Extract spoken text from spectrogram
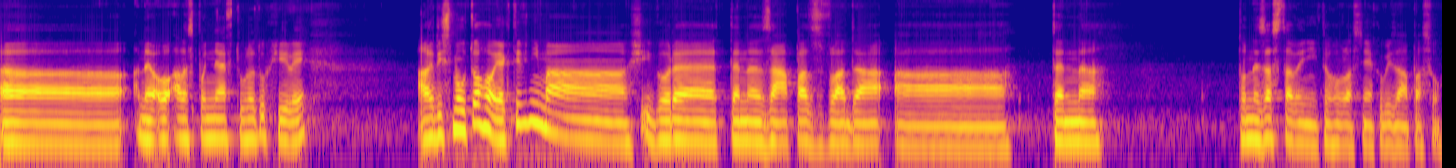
Uh, ne, o- alespoň ne v tuhle tu chvíli. Ale když jsme u toho, jak ty vnímáš, Igore, ten zápas Vlada a ten, to nezastavení toho vlastně jakoby zápasu.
